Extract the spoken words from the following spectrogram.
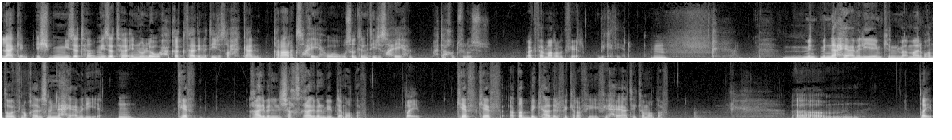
لكن إيش ميزتها؟ ميزتها إنه لو حققت هذه النتيجة صح كان قرارك صحيح ووصلت لنتيجة صحيحة حتاخذ فلوس أكثر مرة بكثير. بكثير. مم. من من ناحية عملية يمكن ما, ما نبغى نطول في النقطة بس من ناحية عملية. امم كيف غالبا الشخص غالبا بيبدأ موظف. طيب. كيف كيف أطبق هذه الفكرة في في حياتي كموظف؟ أم... طيب.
